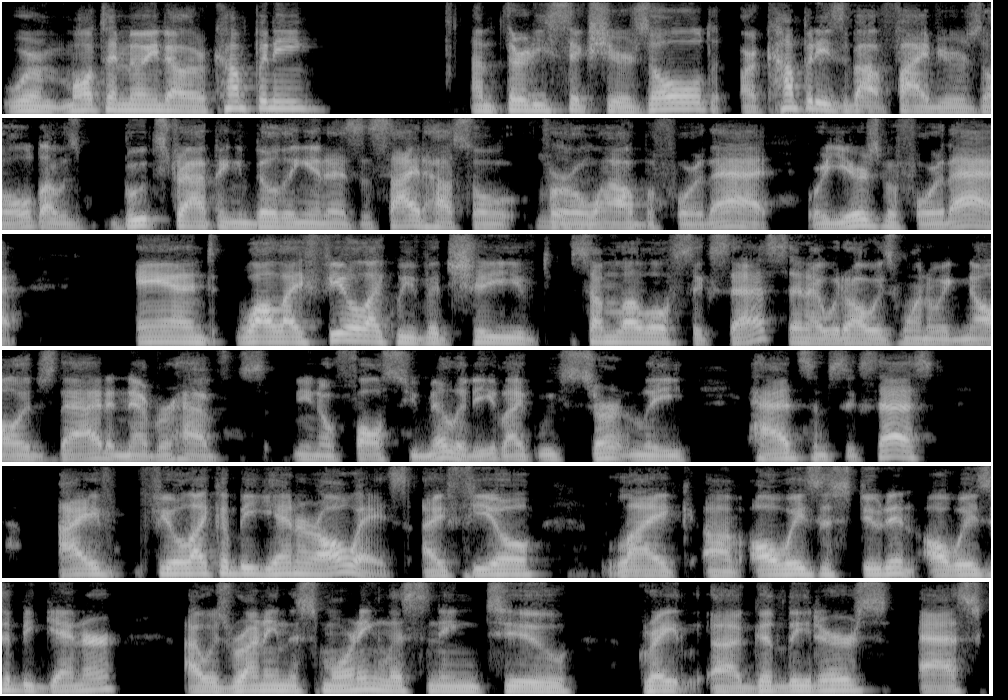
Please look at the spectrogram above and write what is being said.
we're a multi-million dollar company I'm 36 years old. Our company's about five years old. I was bootstrapping and building it as a side hustle for a mm-hmm. while before that, or years before that. And while I feel like we've achieved some level of success, and I would always want to acknowledge that and never have you know false humility, like we've certainly had some success. I feel like a beginner always. I feel like um, always a student, always a beginner. I was running this morning listening to Great uh, Good Leaders Ask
